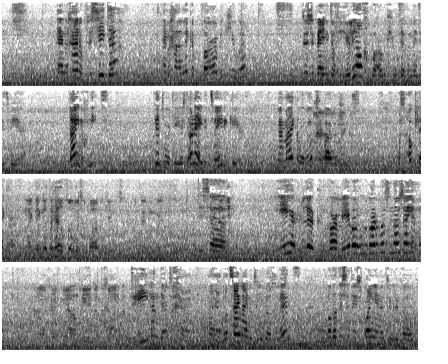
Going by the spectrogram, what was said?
En we gaan op visite. En we gaan lekker barbecuen. Dus ik weet niet of jullie al gebarbecued hebben met dit weer. Wij nog niet. Dit wordt de eerste. Oh nee, de tweede keer. Bij Michael hebben we ook gebarbecued. Was ook lekker. Maar ik denk dat er heel veel wordt gebarbecued op dit moment. Het is eh, heerlijk warm weer. Hoe warm was het nou, zei je? Uh, geef niet aan 33 graden. 33 graden. Nou ja, dat zijn wij natuurlijk wel gewend. Want dat is het in Spanje natuurlijk ook.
